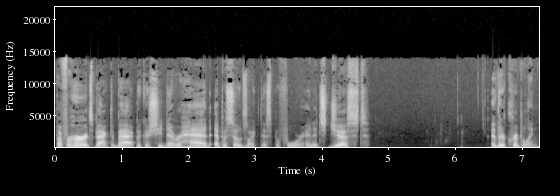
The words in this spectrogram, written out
but for her, it's back to back because she'd never had episodes like this before, and it's just they're crippling.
